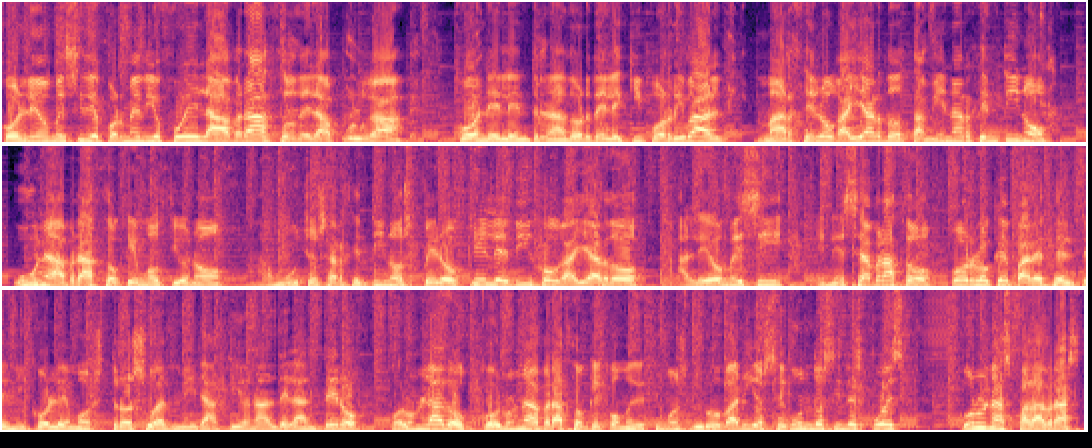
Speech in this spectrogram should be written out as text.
con Leo Messi de por medio fue el abrazo de la pulga con el entrenador del equipo rival, Marcelo Gallardo, también argentino. Un abrazo que emocionó a muchos argentinos, pero ¿qué le dijo Gallardo a Leo Messi en ese abrazo, por lo que parece el técnico le mostró su admiración al delantero, por un lado con un abrazo que como decimos duró varios segundos y después con unas palabras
